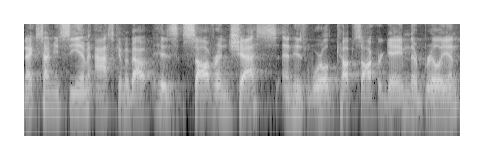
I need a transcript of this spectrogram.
next time you see him, ask him about his sovereign chess and his World Cup soccer game. They're brilliant.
